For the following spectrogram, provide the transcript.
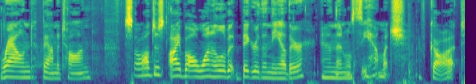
round banneton. So I'll just eyeball one a little bit bigger than the other, and then we'll see how much I've got.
